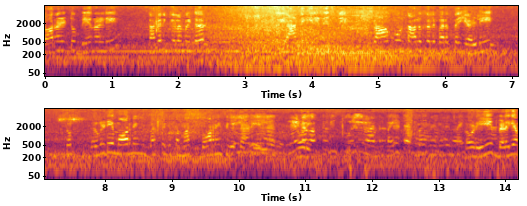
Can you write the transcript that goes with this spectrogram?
Darahalli to Benahalli seven kilometre. Yadagiri district Shapur ತಾಲೂಕಲ್ಲಿ ಬರುತ್ತೆ ಈ ಹಳ್ಳಿ. So every day morning bus ಸಿಗುತ್ತೆ ಮಸ್ತ್ ಮಾರ್ನಿಂಗ್ ಸಿಗುತ್ತೆ. ನೋಡಿ. ನೋಡಿ ಬೆಳಗ್ಗೆ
